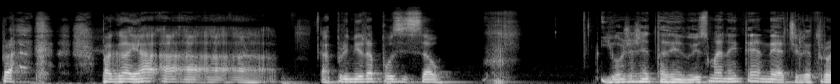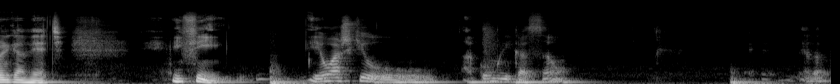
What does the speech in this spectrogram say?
Para ganhar a, a, a, a primeira posição. E hoje a gente está vendo isso, mas na internet, eletronicamente. Enfim, eu acho que o, a comunicação ela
